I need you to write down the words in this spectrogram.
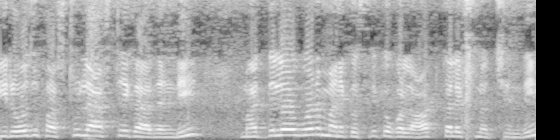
ఈ రోజు ఫస్ట్ లాస్టే కాదండి. మధ్యలో కూడా మనకు అసలు ఒక లాట్ కలెక్షన్ వచ్చింది.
